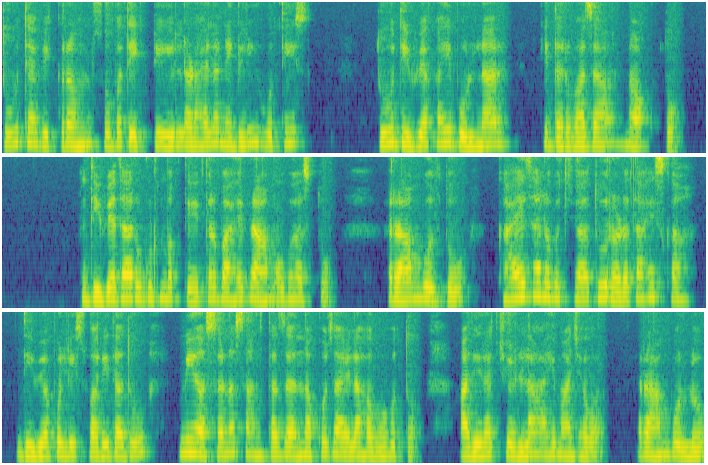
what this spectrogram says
तू त्या विक्रम सोबत एकटी लढायला निघली होतीस? तू दिव्या काही बोलणार की दरवाजा नॉक होतो. दिव्या दार उघडून बघते तर बाहेर राम उभा असतो. राम बोलतो काय झालं बच्चा? तू रडत आहेस का? दिव्या बोलली स्वारी दादू मी असं न सांगता जा नको जायला हवं होतं. आदिराज चिडला आहे माझ्यावर. राम बोललो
